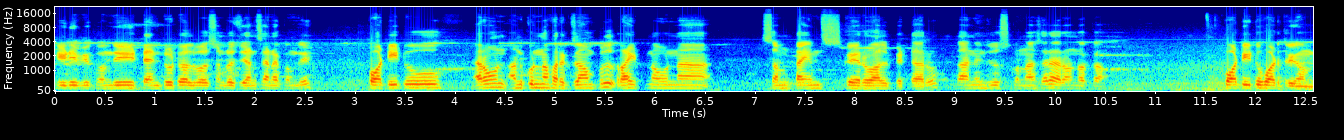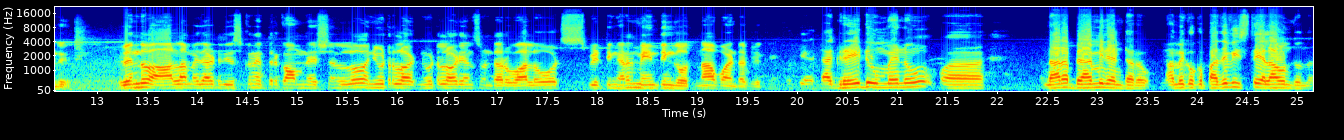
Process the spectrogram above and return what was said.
టీడీపీకి ఉంది టెన్ టు ట్వెల్వ్ పర్సెంట్ వచ్చి జనసేనకు ఉంది. ఫార్టీ టూ అరౌండ్ అనుకున్న ఫర్ ఎగ్జాంపుల్ రైట్ నా ఉన్న సమ్ టైమ్స్ స్క్వేర్ వాళ్ళు పెట్టారు. దాన్ని చూసుకున్నా సరే అరౌండ్ ఒక ఫార్టీ టు ఫార్టీ త్రీ ఉంది. ఇవెందు వాళ్ళ మెజారిటీ తీసుకుని ఇద్దరు కాంబినేషన్లో న్యూట్రల్ న్యూట్రల్ ఆడియన్స్ ఉంటారు వాళ్ళ ఓట్స్ స్ప్లిట్టింగ్ అనేది మెయిన్ థింగ్ అవుతుంది నా పాయింట్ ఆఫ్ వ్యూకి గ్రేట్ ఉమెన్ నారా బ్రాహ్మణి అంటారు. ఆమెకు ఒక పదవి ఇస్తే ఎలా ఉంటుంది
